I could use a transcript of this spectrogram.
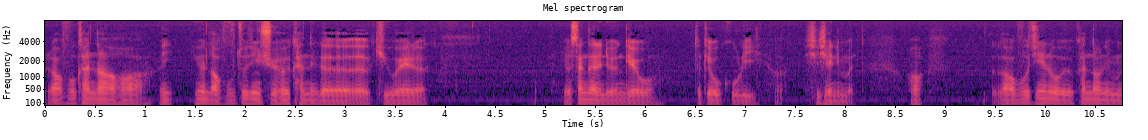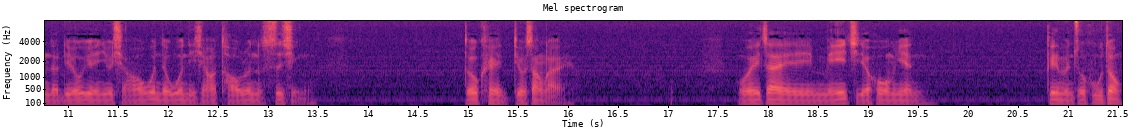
老夫看到的话，诶，因为老夫最近学会看那个 Q&A 了，有三个人留言给我，都给我鼓励啊，谢谢你们，哦。老夫今天如果有看到你们的留言，有想要问的问题，想要讨论的事情，都可以丢上来。我会在每一集的后面跟你们做互动。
